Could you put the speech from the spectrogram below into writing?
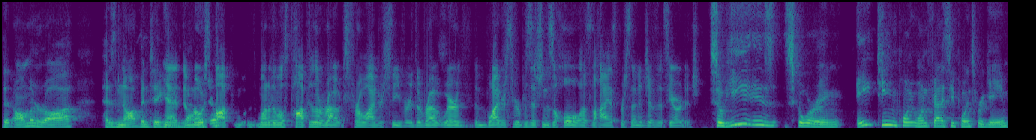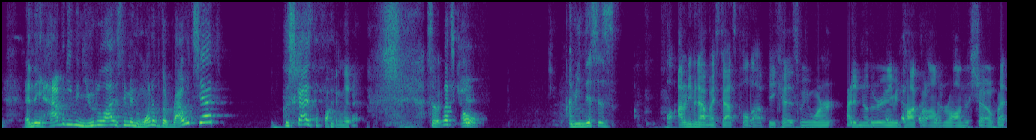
that Amon Ra has not been taken? Yeah, the most pop, one of the most popular routes for a wide receiver, the route where the wide receiver position as a whole has the highest percentage of its yardage. So he is scoring 18.1 fantasy points per game, and they haven't even utilized him in one of the routes yet. The sky's the fucking limit. So let's go. I mean, this is I don't even have my stats pulled up because we weren't. I didn't know that we were going to even talk about Amon Ra on the show. But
